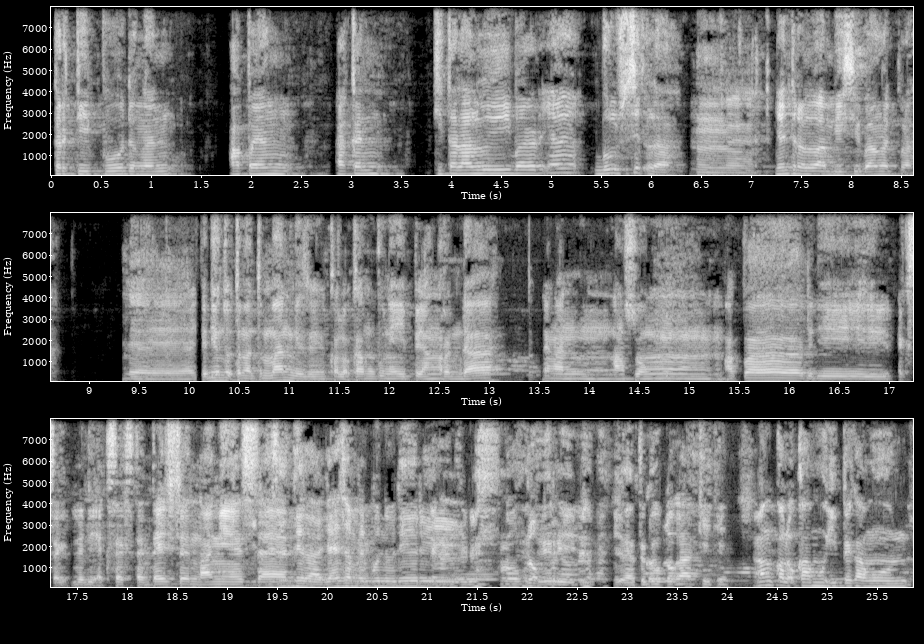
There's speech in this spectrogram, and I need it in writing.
tertipu dengan apa yang akan kita lalui ibaratnya bullshit lah. Hmm, ya. yang terlalu ambisi banget lah. Ya, ya, ya. Jadi untuk teman-teman gitu, kalau kamu punya IP yang rendah, dengan langsung apa jadi ex jadi extentation nangis sad. sedih lah jangan sampai bunuh diri. Goblok. diri. Ya itu goblok goblok. lagi Ki. emang kalau kamu IP kamu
